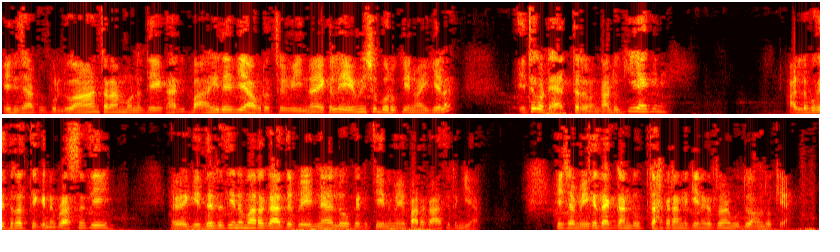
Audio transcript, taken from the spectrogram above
ඒ නිසා අපි පුළුවන් තරම් මොන දෙයක හරි බාහිර ව්‍යවෘත වෙවි ඉන්නවා. ඒකල ඒ මිසු බොරු කියනවායි කියලා. එතකොට ඇත්තටම නඩු කිය හැකිනේ. අල්ලපු ගෙදරත් එක්කනේ ප්‍රශ්න තියෙන්නේ. හැබැයි ගෙදරට තියෙන මරගාතේ පේන්නේ නැහැ ලෝකෙට තියෙන මේ පරකාසෙට ගියා. ඒ නිසා මේක දැක් ගන්න උත්සාහ කරන්න කියන එක තමයි බුදුහාමුදුරුවෝ කියන්නේ.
